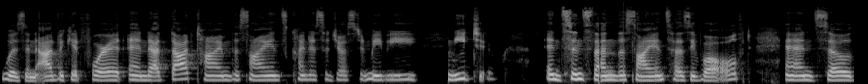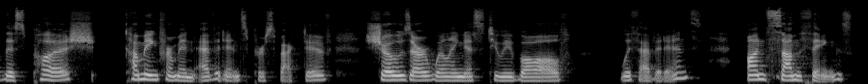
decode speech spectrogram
was an advocate for it. And at that time, the science kind of suggested maybe need to. And since then, the science has evolved. And so this push coming from an evidence perspective shows our willingness to evolve with evidence on some things.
